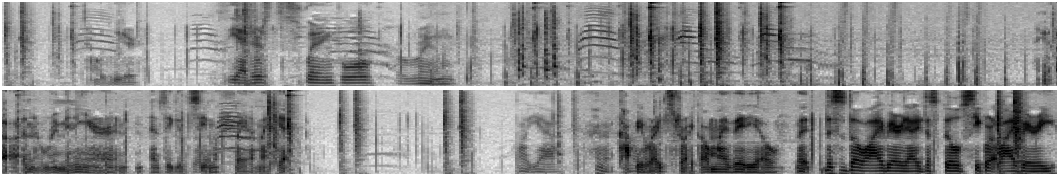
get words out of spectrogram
That was weird. So yeah, there's the swimming pool, a room. I got a room in here, and as you can see, I'm afraid I might get. Oh yeah, a copyright strike on my video. But this is the library. I just built secret library,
